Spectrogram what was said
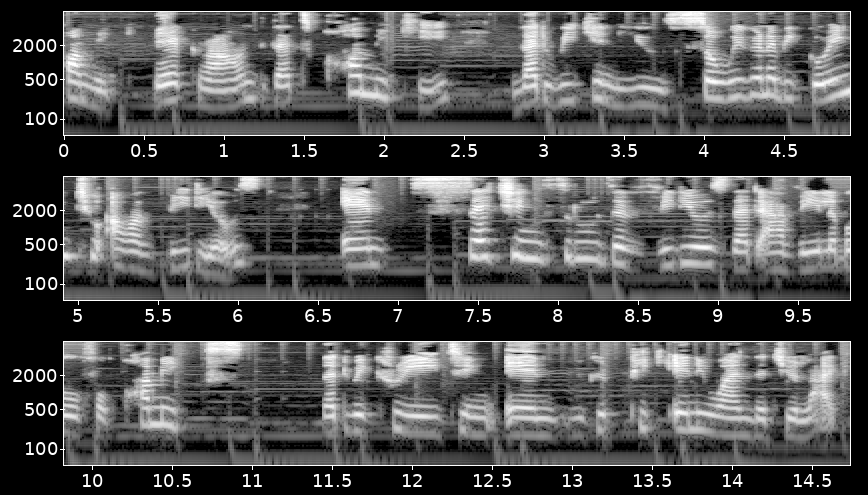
comic background that's comicky that we can use. So we're going to be going to our videos and searching through the videos that are available for comics that we're creating and you could pick anyone that you like.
